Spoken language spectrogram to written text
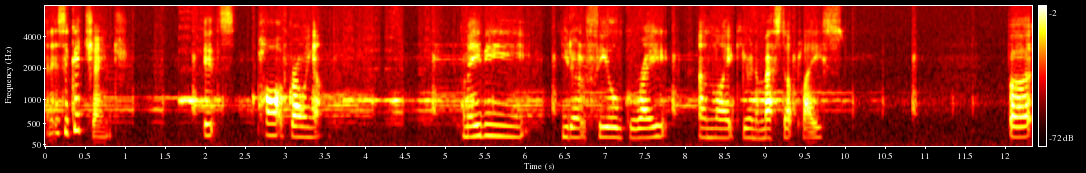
And it's a good change. It's part of growing up. Maybe you don't feel great and like you're in a messed up place. But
